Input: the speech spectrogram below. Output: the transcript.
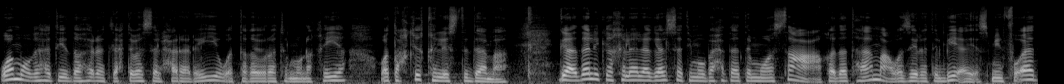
ومواجهة ظاهرة الاحتباس الحراري والتغيرات المناخية وتحقيق الاستدامة. جاء ذلك خلال جلسة مباحثات موسعة عقدتها مع وزيرة البيئة ياسمين فؤاد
